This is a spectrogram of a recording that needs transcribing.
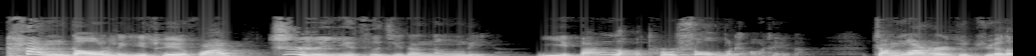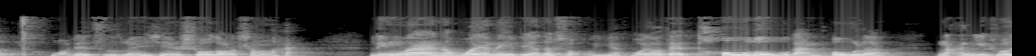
看到李翠花质疑自己的能力，一般老头受不了这个。张二就觉得我这自尊心受到了伤害。另外呢，我也没别的手艺，我要再偷都不敢偷了。那你说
